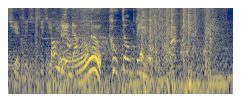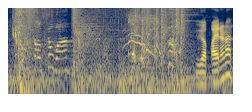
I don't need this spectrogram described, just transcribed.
เฉียดเฉียดเฉียดเฉียดป้อมเลนดักขโอ้องเราถูกโจมตีส่องสว่าง เกือบไปนะนั่น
